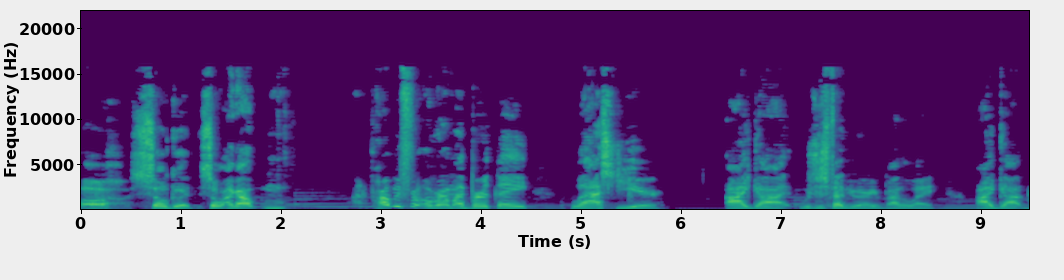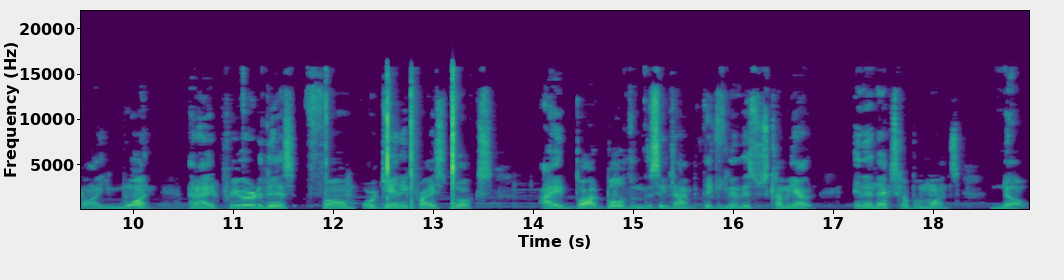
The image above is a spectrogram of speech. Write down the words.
Oh, so good. So I got probably for around my birthday last year, I got, which is February, by the way, I got volume one. And I had pre ordered this from Organic Price Books. I bought both of them at the same time, thinking that this was coming out in the next couple months. No,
